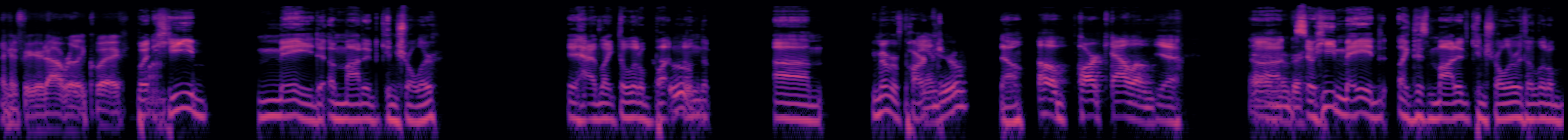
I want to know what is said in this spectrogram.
I can figure it out really quick. But he made a modded controller. It had like the little button on the um you remember Park? Andrew? No. Oh, Park Callum. Yeah. Uh, so he made like this modded controller with a little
